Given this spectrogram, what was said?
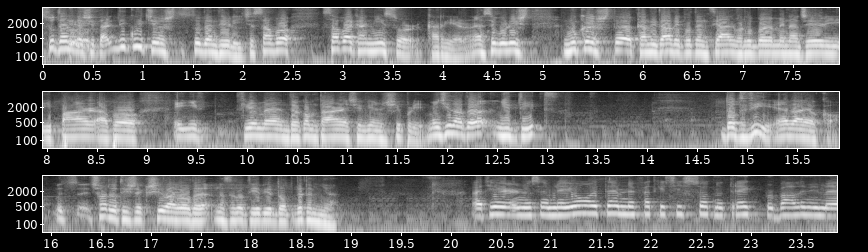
studentëve shqiptarë, dikujt që është student i ri, që sapo sapo e ka nisur karrierën. Ai sigurisht nuk është kandidati potencial për t'u bërë menaxheri i parë apo e një firme ndërkombëtare që vjen në Shqipëri. Megjithatë, një ditë do të vijë edhe ajo kohë. Çfarë do të ishte këshilla jote nëse do të jepje dot vetëm një? Atëherë, nëse më lejohet të them ne fatkeqësisht sot në treg përballemi me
